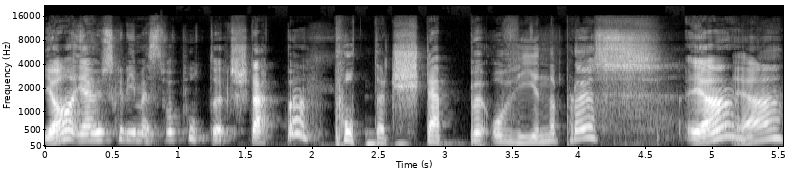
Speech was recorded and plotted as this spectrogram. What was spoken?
Ja, jeg husker de mest for potetstappe. Potetstappe og wienerpløs. Ja, Ja.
